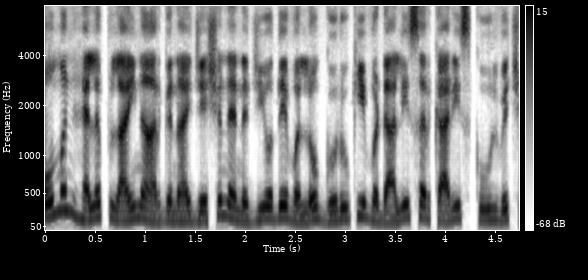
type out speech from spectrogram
ਹੋਮਨ ਹੈਲਪਲਾਈਨ ਆਰਗੇਨਾਈਜੇਸ਼ਨ ਐਨਜੀਓ ਦੇ ਵੱਲੋਂ ਗੁਰੂ ਕੀ ਵਡਾਲੀ ਸਰਕਾਰੀ ਸਕੂਲ ਵਿੱਚ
